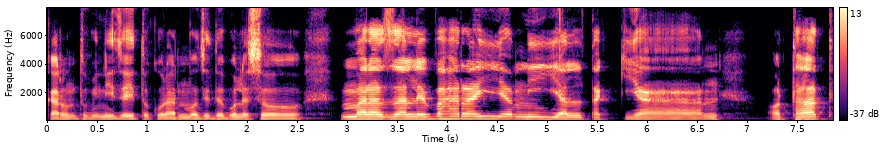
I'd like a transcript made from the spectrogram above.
কারণ তুমি নিজেই তো কোরআন মজিদে বলেছ মারাজালে বাহারাইয়ানি তাকিয়ান। অর্থাৎ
